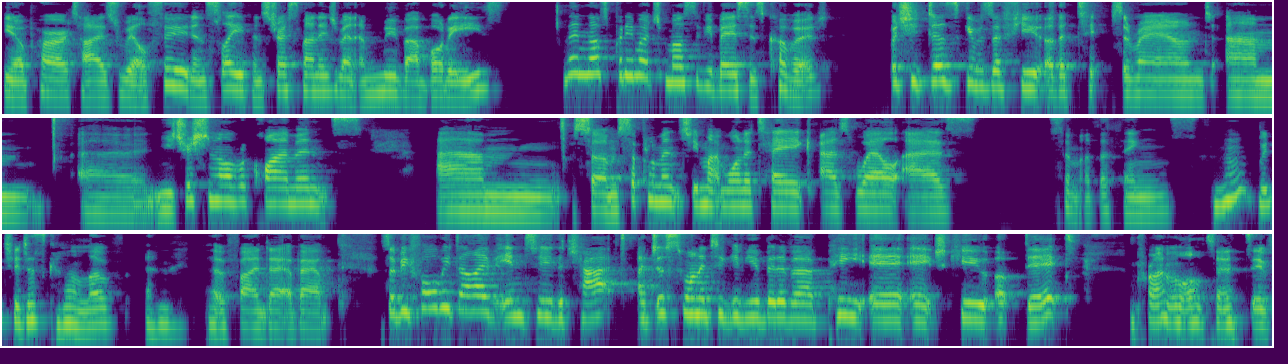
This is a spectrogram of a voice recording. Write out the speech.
you know, prioritize real food and sleep and stress management and move our bodies, then that's pretty much most of your bases covered. but she does give us a few other tips around um, uh, nutritional requirements, um, some supplements you might want to take, as well as some other things, mm-hmm. which you're just going to love and uh, find out about. So, before we dive into the chat, I just wanted to give you a bit of a PAHQ update, Primal Alternative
